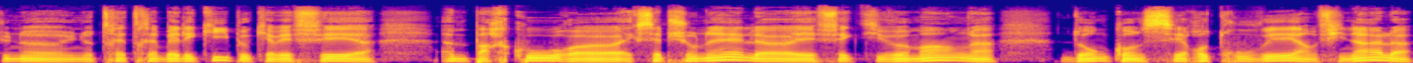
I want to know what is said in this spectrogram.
une, très très belle équipe qui avait fait un parcours exceptionnel, effectivement. Donc on s'est retrouvé en finale,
